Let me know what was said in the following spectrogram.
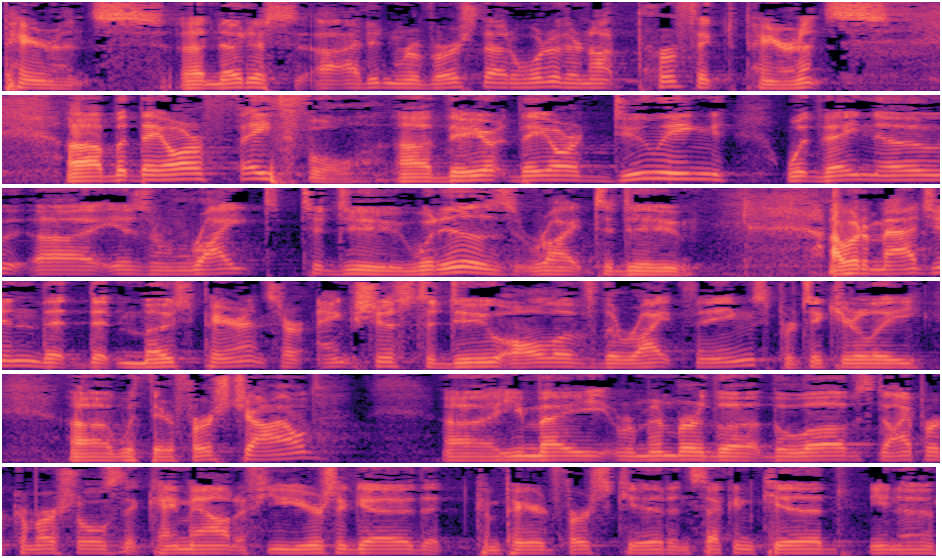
parents. Uh, notice uh, I didn't reverse that order. They're not perfect parents. Uh, but they are faithful. Uh, they are they are doing what they know uh, is right to do. What is right to do? I would imagine that that most parents are anxious to do all of the right things, particularly uh, with their first child. Uh, you may remember the the Luvs diaper commercials that came out a few years ago that compared first kid and second kid. You know,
